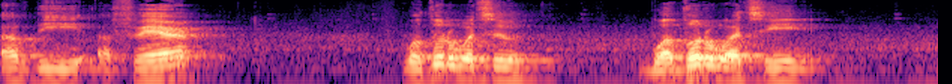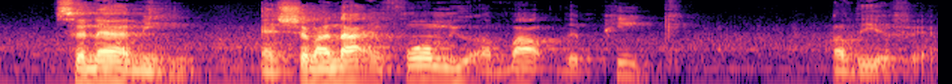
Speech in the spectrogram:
of the affair وَذُرْوَةِ وَذُرْوَةِ سَنَامِهِ And shall I not inform you about the peak of the affair?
